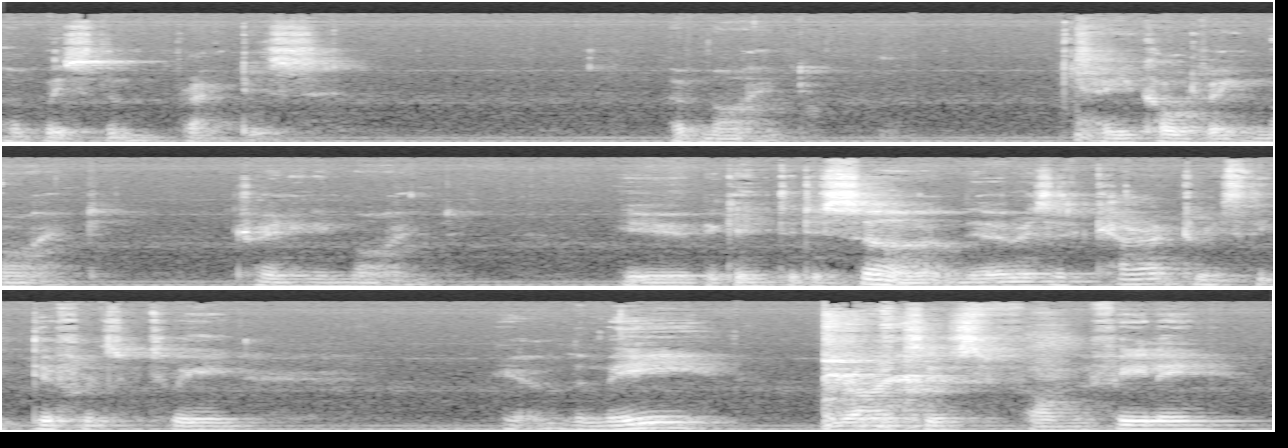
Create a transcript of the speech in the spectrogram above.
of wisdom practice, of mind. So you cultivate mind, training in mind. You begin to discern there is a characteristic difference between you know, the me arises from the feeling,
